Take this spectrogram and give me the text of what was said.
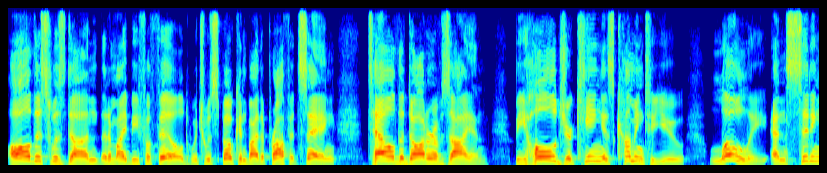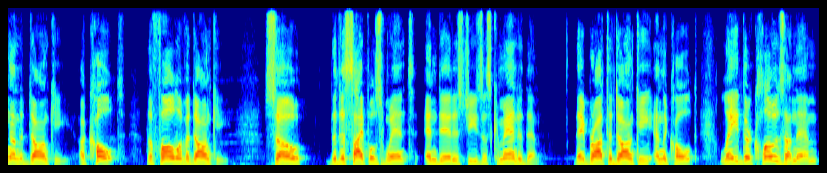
All this was done that it might be fulfilled, which was spoken by the prophet, saying, Tell the daughter of Zion, Behold, your king is coming to you, lowly and sitting on a donkey, a colt, the foal of a donkey. So the disciples went and did as Jesus commanded them. They brought the donkey and the colt, laid their clothes on them,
